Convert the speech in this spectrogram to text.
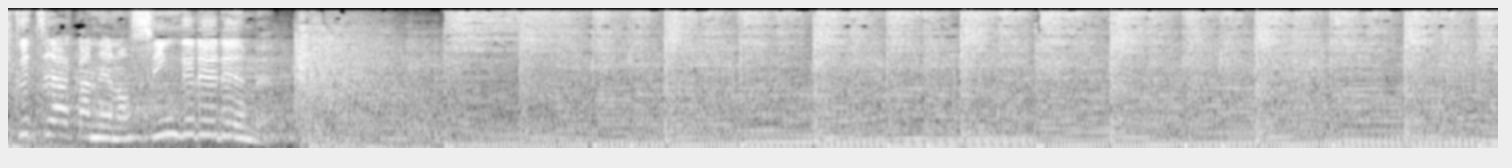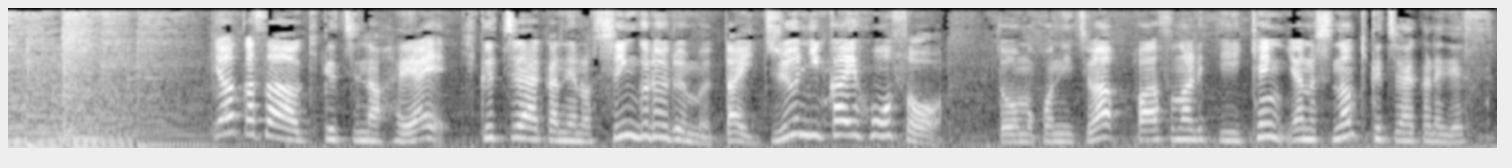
菊池茜のシングルルーム。ようこそ、菊池の部屋へ、菊池茜のシングルルーム第12回放送。どうもこんにちは、パーソナリティ兼家主の菊池茜です。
